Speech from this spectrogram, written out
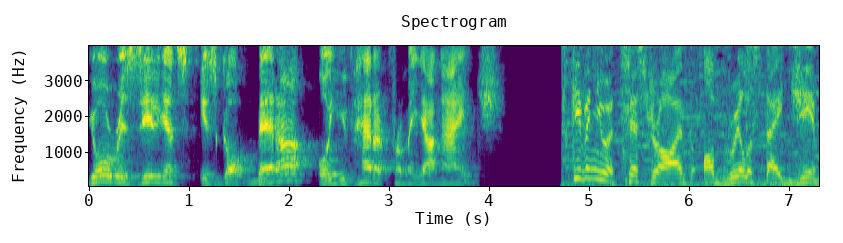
your resilience is got better, or you've had it from a young age? It's given you a test drive of Real Estate Gym.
